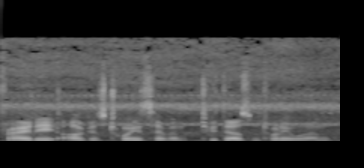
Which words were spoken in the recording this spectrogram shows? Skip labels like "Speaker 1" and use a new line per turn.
Friday, August 27th, 2021.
